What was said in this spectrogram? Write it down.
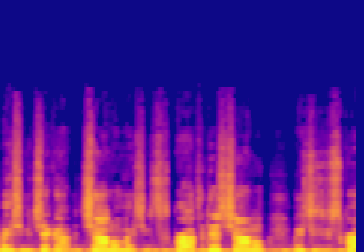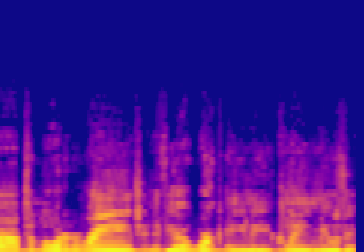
Make sure you check out the channel. Make sure you subscribe to this channel. Make sure you subscribe to Lord of the Range. And if you're at work and you need clean music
